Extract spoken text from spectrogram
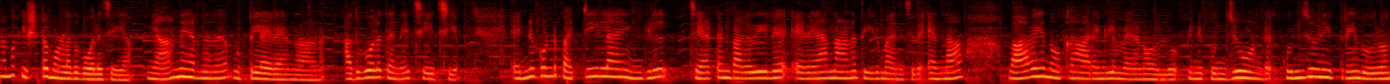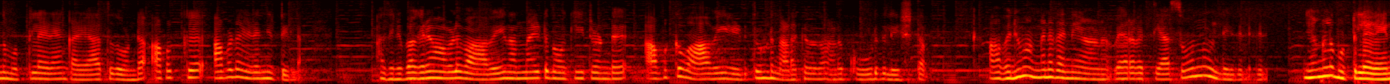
നമുക്കിഷ്ടമുള്ളതുപോലെ ചെയ്യാം. ഞാൻ നേർന്നത് മുട്ടിലെറിയാനാണ് അതുപോലെ തന്നെ ചേച്ചിയും. എന്നെ കൊണ്ട് പറ്റിയില്ല എങ്കിൽ ചേട്ടൻ പകുതിയിൽ ഇഴയാന്നാണ് തീരുമാനിച്ചത്. എന്നാൽ വാവയെ നോക്കാൻ ആരെങ്കിലും വേണമല്ലോ. പിന്നെ കുഞ്ചുവുണ്ട് കുഞ്ചുവിന് ഇത്രയും ദൂരമൊന്നും മുട്ടിലിഴയാൻ കഴിയാത്തതുകൊണ്ട് അവൾക്ക് അവൾ ഇഴഞ്ഞിട്ടില്ല. അതിനു പകരം അവൾ വാവയെ നന്നായിട്ട് നോക്കിയിട്ടുണ്ട്. അവൾക്ക് വാവയെ എടുത്തുകൊണ്ട് നടക്കുന്നതാണ് കൂടുതൽ ഇഷ്ടം. അവനും അങ്ങനെ തന്നെയാണ്. വേറെ വ്യത്യാസമൊന്നുമില്ല ഇതിൽ ഞങ്ങൾ മുട്ടിലിഴയാൻ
